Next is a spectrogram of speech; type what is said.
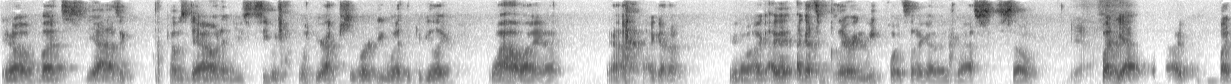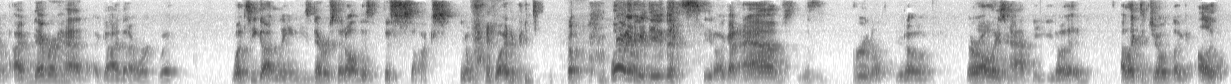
You know, but yeah, as it comes down and you see what, what you're actually working with, it can be like, wow, I, uh, yeah, I gotta, you know, I, I, I got some glaring weak points that I gotta address. So, Yes. but yeah, I, but I've never had a guy that I worked with. Once he got lean, he's never said, "Oh, this this sucks." You know, why did we do, why did we do this? You know, I got abs. This is brutal. You know, they're always happy. You know, I like to joke like I'll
